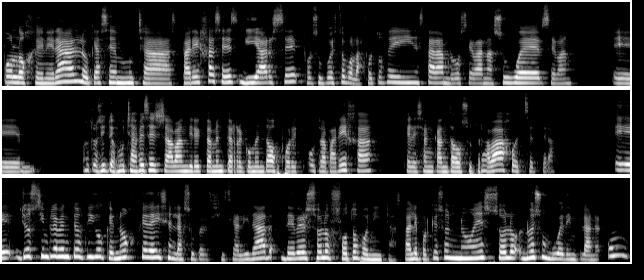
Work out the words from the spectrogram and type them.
Por lo general, lo que hacen muchas parejas es guiarse, por supuesto, por las fotos de Instagram, luego se van a su web, se van eh, otros sitios muchas veces ya van directamente recomendados por otra pareja que les ha encantado su trabajo, etc. Eh, yo simplemente os digo que no os quedéis en la superficialidad de ver solo fotos bonitas, ¿vale? Porque eso no es solo, no es un wedding planner. Un,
